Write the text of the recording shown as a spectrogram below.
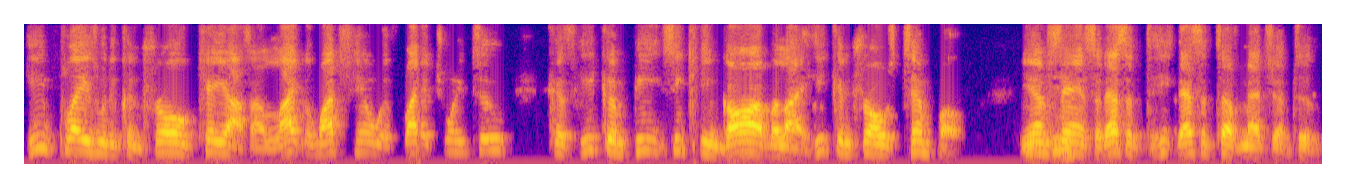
he plays with a controlled chaos. I like to watch him with Flight 22 because he competes, he can guard, but like he controls tempo. You know what Mhm. I'm saying? So that's a he, that's a tough matchup too.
